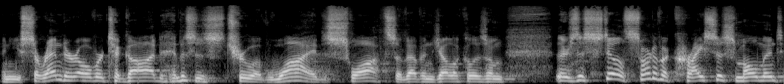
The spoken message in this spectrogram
and you surrender over to God, and this is true of wide swaths of evangelicalism, there's this still sort of a crisis moment.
